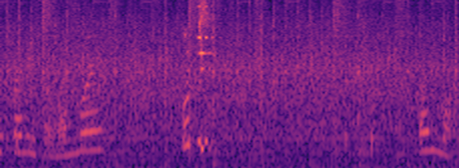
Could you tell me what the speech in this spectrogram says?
Enough money for one more? Oops. One more.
